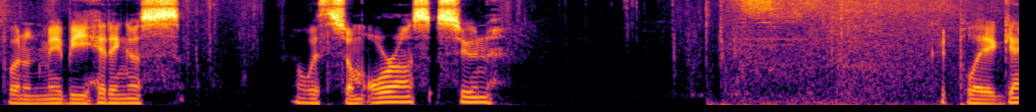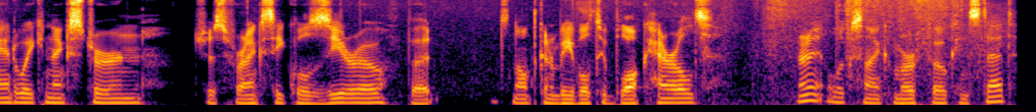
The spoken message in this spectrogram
opponent may be hitting us with some auras soon. Play a Gadwick next turn, just for x equals 0, but it's not going to be able to block Herald. Alright, looks like Merfolk instead.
